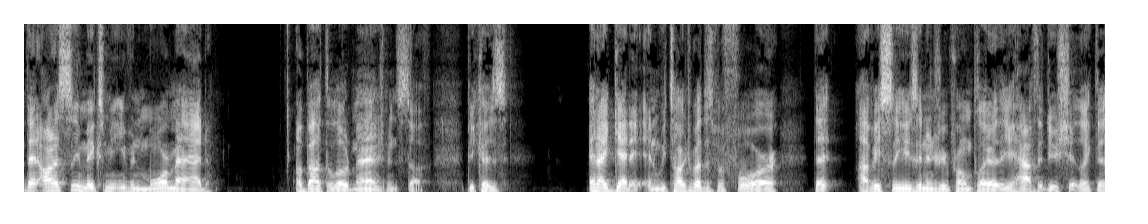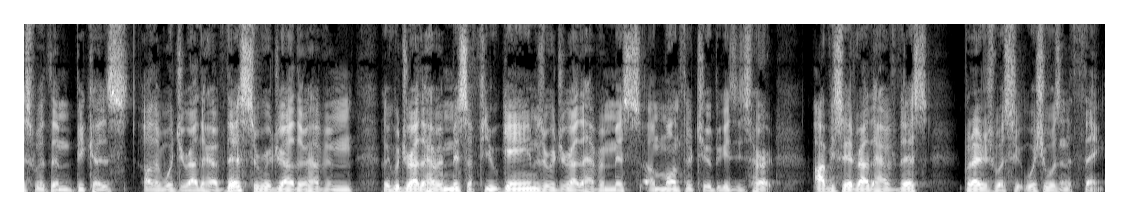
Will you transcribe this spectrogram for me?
that honestly makes me even more mad about the load management stuff because, and I get it, and we talked about this before that obviously he's an injury prone player that you have to do shit like this with him because other would you rather have this or would you rather have him like would you rather have him miss a few games or would you rather have him miss a month or two because he's hurt? Obviously i'd rather have this but i just wish, wish it wasn't a thing.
